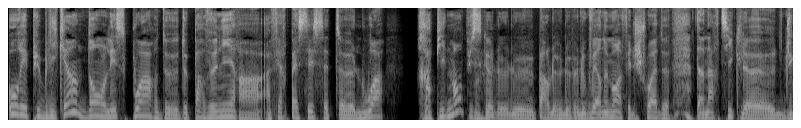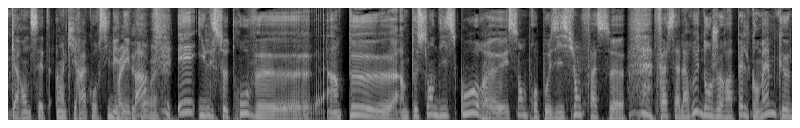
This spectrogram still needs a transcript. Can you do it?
aux républicains dans l'espoir de, parvenir à, à, faire passer cette euh, loi rapidement, puisque mmh. le, le, par le, le, gouvernement a fait le choix d'un article euh, du 47.1 qui raccourcit les ouais, débats, ça, ouais. et il se trouve euh, un peu un peu sans discours ouais. euh, et sans proposition face euh, face à la rue, dont je rappelle quand même que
